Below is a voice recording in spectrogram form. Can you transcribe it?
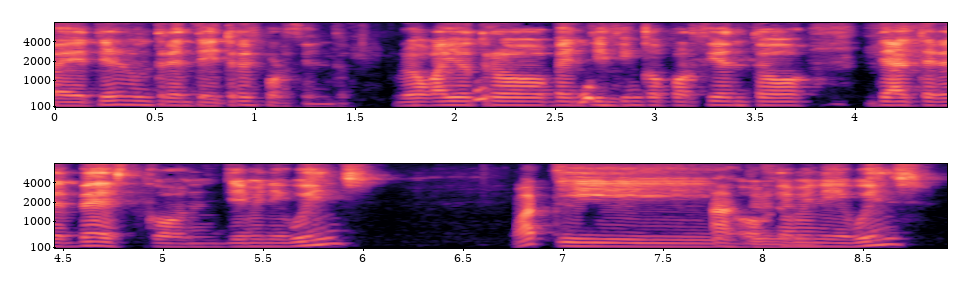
eh, tienen un 33%. Luego hay otro 25% de Altered Best con Gemini Wins What? y Ah, o Gemini Wins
